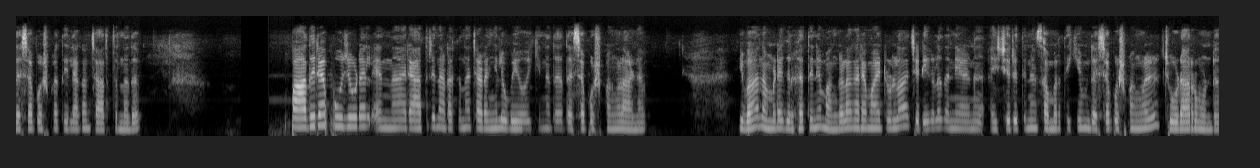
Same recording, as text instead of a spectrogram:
ദശപുഷ്പ തിലകം ചാർത്തുന്നത്. പാതിര പൂജൂടൽ എന്ന രാത്രി നടക്കുന്ന ചടങ്ങിൽ ഉപയോഗിക്കുന്നത് ദശപുഷ്പങ്ങളാണ്. ഇവ നമ്മുടെ ഗൃഹത്തിന് മംഗളകരമായിട്ടുള്ള ചെടികൾ തന്നെയാണ്. ഐശ്വര്യത്തിനും സമൃദ്ധിക്കും ദശപുഷ്പങ്ങൾ ചൂടാറുമുണ്ട്.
